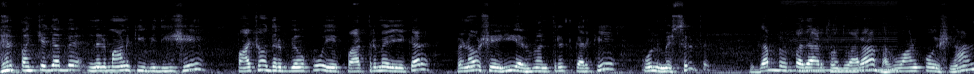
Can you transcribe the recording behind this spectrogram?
फिर पंचगव्य निर्माण की विधि से पाँचों द्रव्यों को एक पात्र में लेकर प्रणव से ही अभिमंत्रित करके उन मिश्रित गव्य पदार्थों द्वारा भगवान को स्नान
